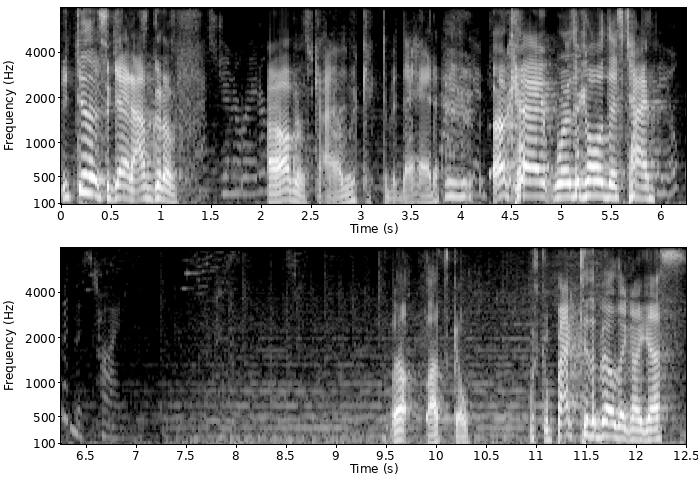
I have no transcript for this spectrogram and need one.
You do this again, I'm gonna. I almost, I almost kicked him in the head. Okay, where's it going this time? Well, let's go. Let's go back to the building, I guess.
